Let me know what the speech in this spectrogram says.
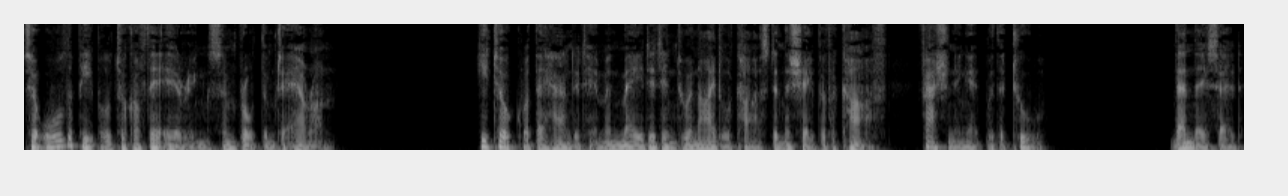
So all the people took off their earrings and brought them to Aaron. He took what they handed him and made it into an idol cast in the shape of a calf, fashioning it with a tool. Then they said,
